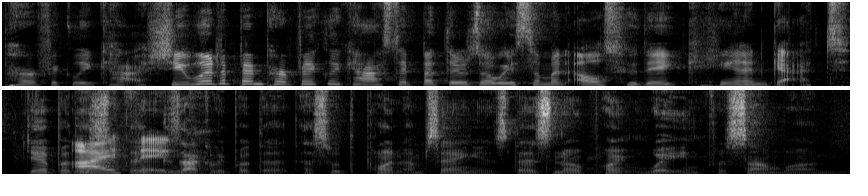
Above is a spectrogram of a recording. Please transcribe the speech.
perfectly cast. She would have been perfectly casted, but there's always someone else who they can get. Yeah, but I think exactly. But that, that's what the point I'm saying is. There's no point waiting for someone.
